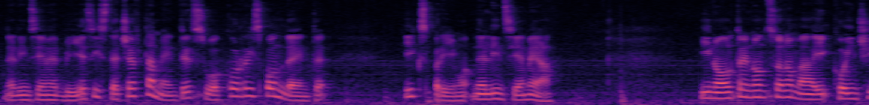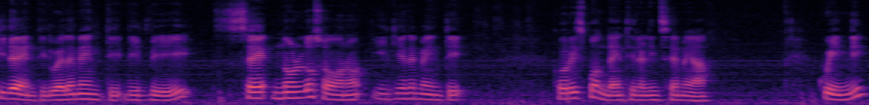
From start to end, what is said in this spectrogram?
nell'insieme B esiste certamente il suo corrispondente x' nell'insieme A. Inoltre non sono mai coincidenti due elementi di B se non lo sono gli elementi corrispondenti nell'insieme A. Quindi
